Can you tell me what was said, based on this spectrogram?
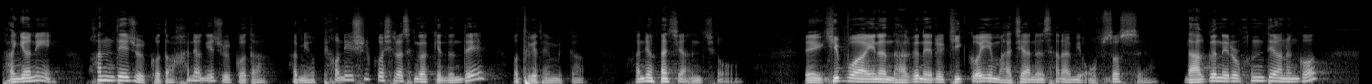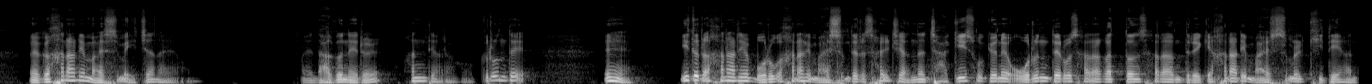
당연히 환대해 줄 거다, 환영해 줄 거다 하며 편히 쉴 것이라 생각했는데 어떻게 됩니까? 환영하지 않죠. 예, 기부아이는 나그네를 기꺼이 맞이하는 사람이 없었어요. 나그네를 환대하는 것, 예, 그 하나님 말씀에 있잖아요. 예, 나그네를 환대하라고. 그런데 예, 이들은 하나님을 모르고 하나님 말씀대로 살지 않는 자기 소견에 옳은 대로 살아갔던 사람들에게 하나님 말씀을 기대한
